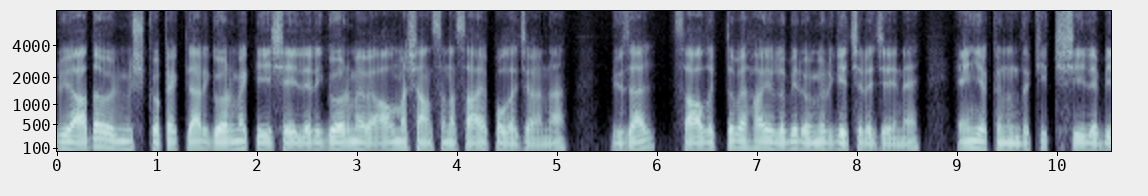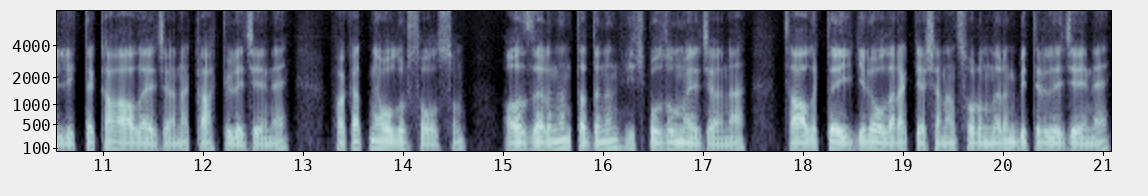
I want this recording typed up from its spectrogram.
Rüyada ölmüş köpekler görmek iyi şeyleri görme ve alma şansına sahip olacağına, güzel, sağlıklı ve hayırlı bir ömür geçireceğine, en yakınındaki kişiyle birlikte kah ağlayacağına, kah güleceğine, fakat ne olursa olsun, ağızlarının tadının hiç bozulmayacağına, sağlıkla ilgili olarak yaşanan sorunların bitirileceğine,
